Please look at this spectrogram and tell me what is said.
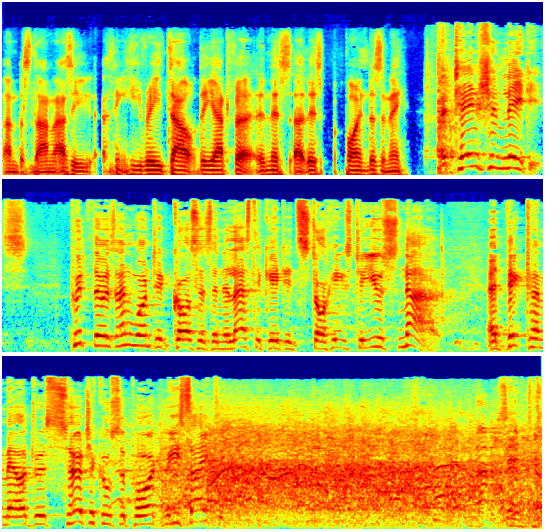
understand as he I think he reads out the advert in this at this point, doesn't he? Attention, ladies. Put those unwanted corsets and elasticated stockings to use now at Victor Meldrew's Surgical Support Recycling Center.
